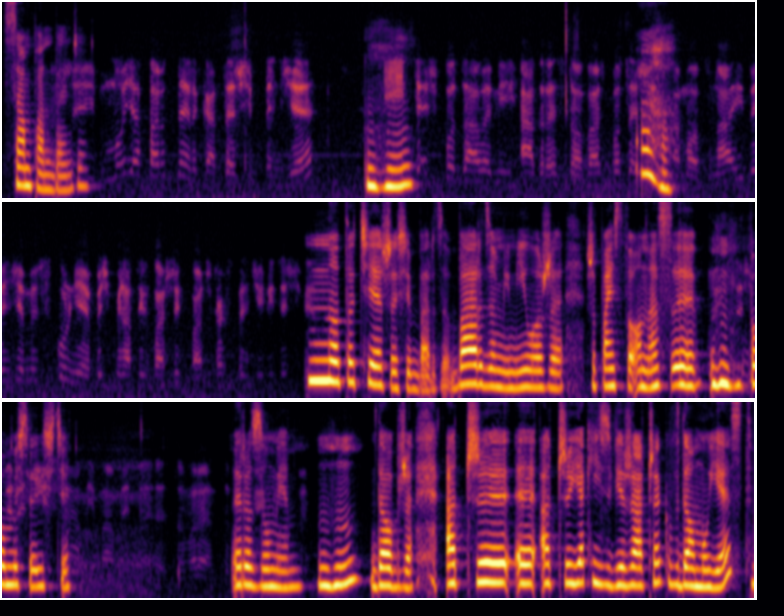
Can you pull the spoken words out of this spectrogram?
Sam Pan będzie? Moja partnerka też będzie Mhm. i też podałem jej adres do was, bo też Aha. jest samotna i będziemy wspólnie, byśmy na tych waszych paczkach spędzili te święta. No to cieszę się bardzo. Bardzo mi miło, że, że Państwo o nas y, pomyśleliście. Rozumiem. Mhm, dobrze. A czy, y, a czy jakiś zwierzaczek w domu jest?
